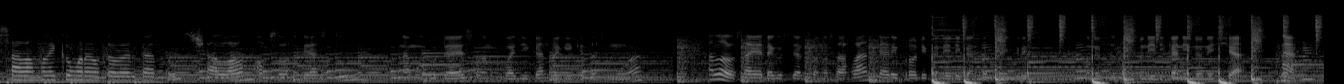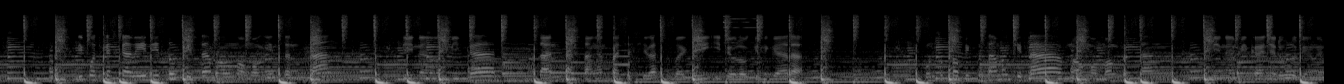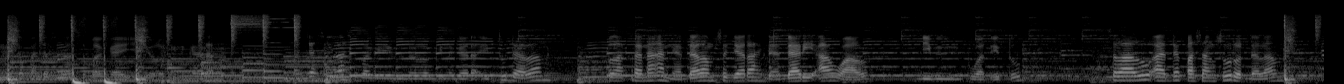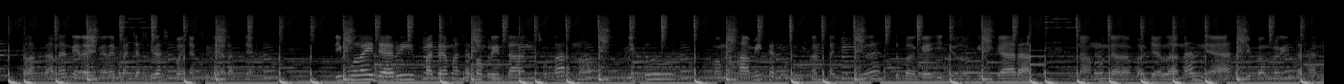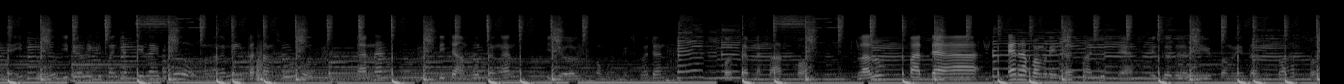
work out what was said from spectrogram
Assalamualaikum warahmatullahi wabarakatuh. Shalom, Om Swastiastu Namo Buddhaya, salam kebajikan bagi kita semua. Halo, saya Dagus Jaksono Sahlan dari Prodi Pendidikan Bahasa Inggris Universitas Pendidikan Indonesia. Nah, di podcast kali ini tuh kita mau ngomongin tentang pelaksanaannya, dalam sejarahnya dari awal dibuat itu selalu ada pasang surut dalam pelaksanaan nilai-nilai Pancasila sebanyak sejarahnya. Dimulai dari pada masa pemerintahan Soekarno itu memahami kedudukan Pancasila sebagai ideologi negara. Namun dalam perjalanannya di pemerintahannya itu ideologi Pancasila itu mengalami pasang surut karena dicampur Lalu pada era pemerintah selanjutnya itu dari pemerintahan Soeharto,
